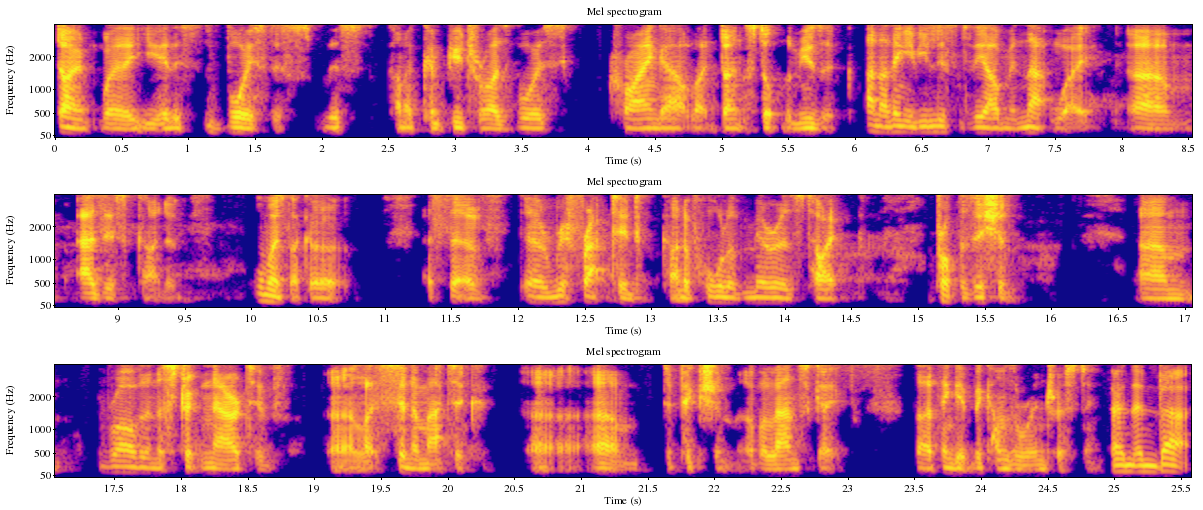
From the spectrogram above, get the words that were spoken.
don't where you hear this voice this this kind of computerized voice crying out like don't stop the music. And i think if you listen to the album in that way um, as this kind of almost like a a set of uh, refracted kind of hall of mirrors type proposition um, rather than a strict narrative uh, like cinematic uh, um, depiction of a landscape I think it becomes more interesting. And and that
